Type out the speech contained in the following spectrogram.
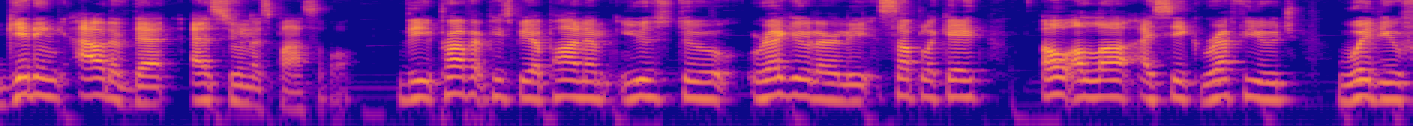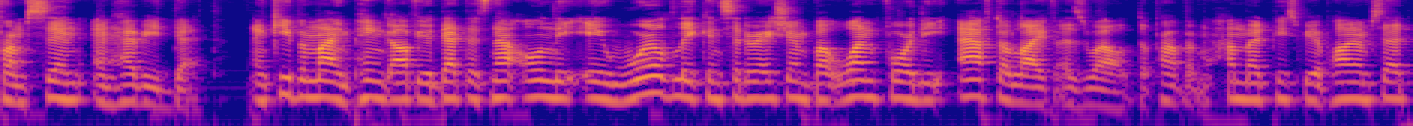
getting out of debt as soon as possible. The Prophet, peace be upon him, used to regularly supplicate, O oh Allah, I seek refuge with you from sin and heavy debt. And keep in mind, paying off your debt is not only a worldly consideration, but one for the afterlife as well. The Prophet Muhammad, peace be upon him, said,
